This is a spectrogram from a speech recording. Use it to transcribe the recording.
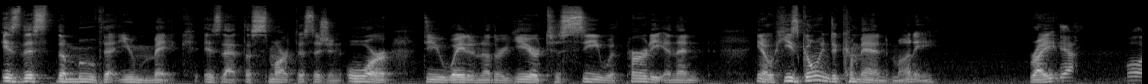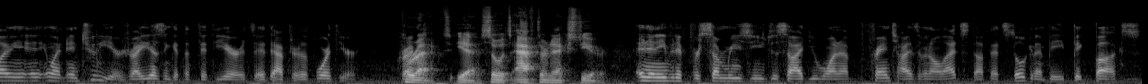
is this the move that you make? Is that the smart decision? Or do you wait another year to see with Purdy and then, you know, he's going to command money, right? Yeah. Well, I mean, in, in two years, right? He doesn't get the fifth year. It's, it's after the fourth year. Correct? correct. Yeah. So it's after next year. And then even if for some reason you decide you want to franchise him and all that stuff, that's still going to be big bucks.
